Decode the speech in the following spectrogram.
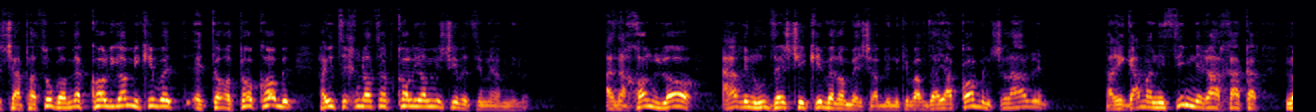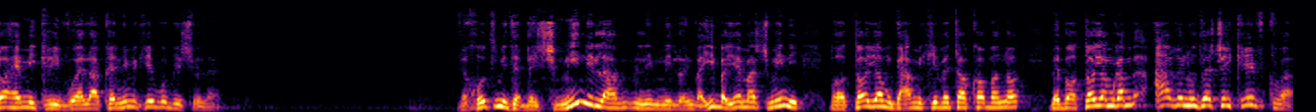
שהפסוק אומר כל יום הקריבו את, את אותו קורבן, היו צריכים לעשות כל יום משבעת ימי המילואים. אז נכון, לא, ארן הוא זה שהקריב ולא משה רבנו, כי זה היה קורבן של ארן. הרי גם הניסים נראה אחר כך, לא הם הקריבו, אלא הכהנים הקריבו בשבילם. וחוץ מזה, בשמיני למילואים, ויהי ביום השמיני, באותו יום גם הקריב את הקורבנות, ובאותו יום גם ארן הוא זה שהקריב כבר.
